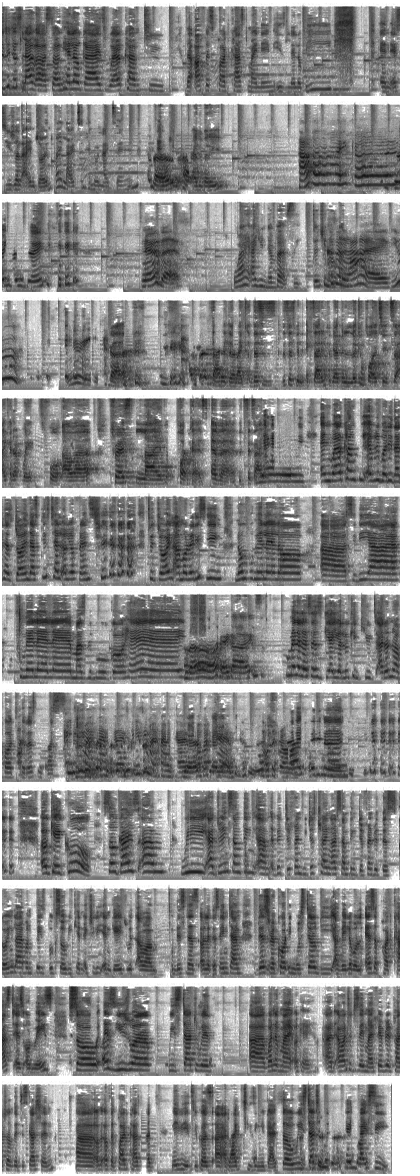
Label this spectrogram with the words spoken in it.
Don't you just love our song? Hello, guys. Welcome to the Office Podcast. My name is Lelo B. And as usual, I am joined by Lighten. Hello, Lighten. Hello. Hi, everybody. Hi, guys. How are you doing? Nervous. Why are you nervous? Don't you Because know? we're live. You. Scary. Yeah. I'm so excited though. Like this is this has been exciting for me. I've been looking forward to it, so I cannot wait for our first live podcast ever. It's exciting. Yay! And welcome to everybody that has joined us. Please tell all your friends to join. I'm already seeing Nompumelelo, uh, Sibia, Pumelele, Mazbuko. Hey! Hello, hey guys. Pumelele says, Gia, you're looking cute. I don't know about the rest of us. Can you see my fans, guys? Can you see my fans, guys? Yes, I've got yeah, yeah. fans. Autographs. Hi, Ferdinand. okay, cool. So, guys, um, we are doing something um, a bit different. We're just trying out something different with this going live on Facebook so we can actually engage with our listeners all at the same time. This recording will still be available as a podcast, as always. So, as usual, we start with uh, one of my, okay, I, I wanted to say my favorite part of the discussion uh, of, of the podcast, but maybe it's because I, I like teasing you guys. So we started with KYC.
